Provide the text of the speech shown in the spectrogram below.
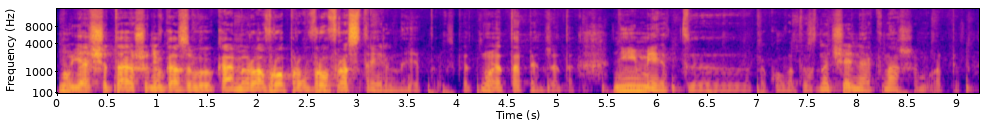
Ну, я считаю, что не в газовую камеру, а в ров, в ров расстрельный. Так сказать. Ну, это, опять же, это не имеет какого-то значения к нашему описанию.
